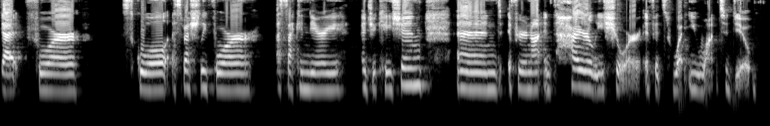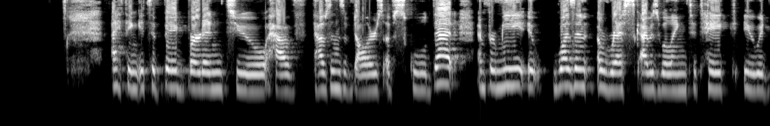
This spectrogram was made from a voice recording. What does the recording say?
debt for school, especially for a secondary education. And if you're not entirely sure if it's what you want to do. I think it's a big burden to have thousands of dollars of school debt. And for me, it wasn't a risk I was willing to take. It would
